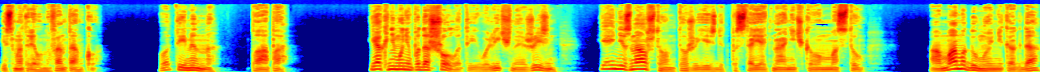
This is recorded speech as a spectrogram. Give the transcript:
и смотрел на Фонтанку? Вот именно, папа. Я к нему не подошел, это его личная жизнь. Я и не знал, что он тоже ездит постоять на Аничковом мосту. А мама, думаю, никогда.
